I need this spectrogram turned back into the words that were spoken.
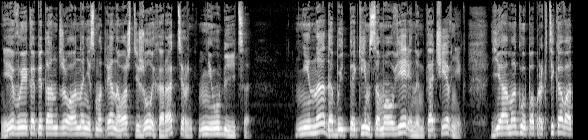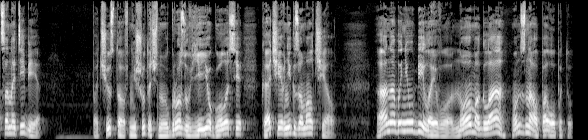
И вы, капитан Джоанна, несмотря на ваш тяжелый характер, не убийца. Не надо быть таким самоуверенным, кочевник. Я могу попрактиковаться на тебе. Почувствовав нешуточную угрозу в ее голосе, кочевник замолчал. Она бы не убила его, но могла, он знал по опыту,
